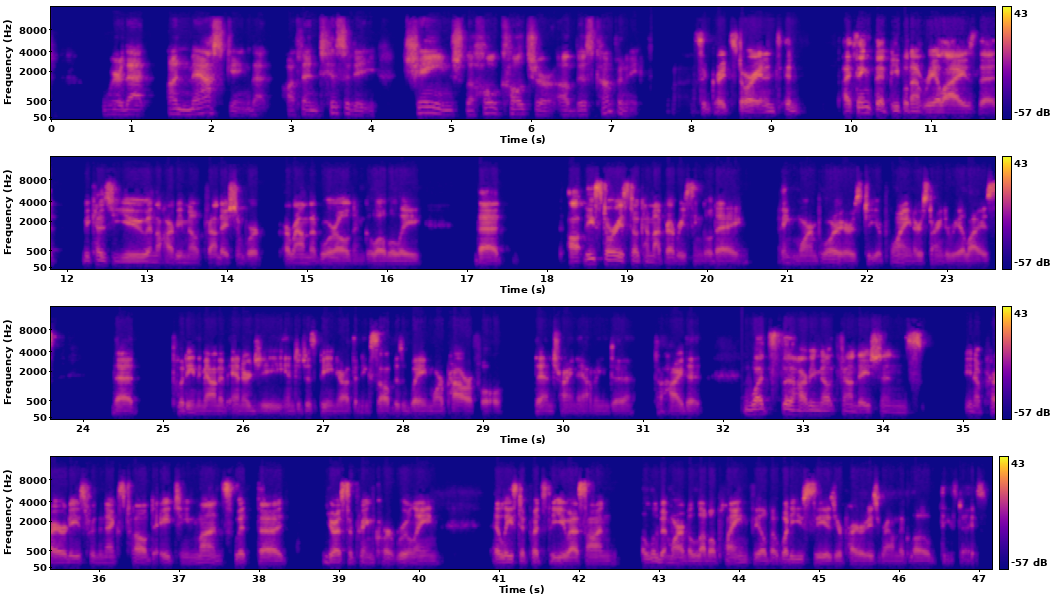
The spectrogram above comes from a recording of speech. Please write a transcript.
where that unmasking, that authenticity changed the whole culture of this company. It's a great story. And, and I think that people don't realize that because you and the Harvey Milk Foundation work around the world and globally, that all, these stories still come up every single day. I think more employers, to your point, are starting to realize that putting the amount of energy into just being your authentic self is way more powerful than trying to having to to hide it. What's the Harvey Milk Foundation's you know priorities for the next 12 to 18 months with the US Supreme Court ruling? At least it puts the US on a little bit more of a level playing field, but what do you see as your priorities around the globe these days?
